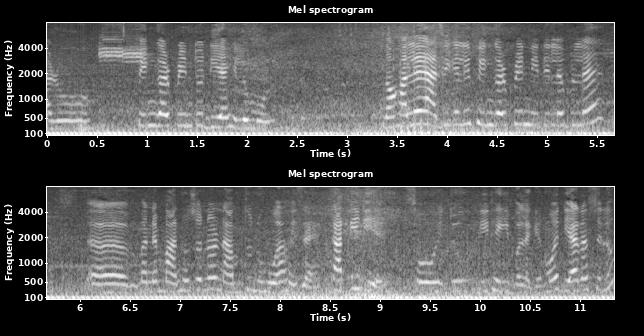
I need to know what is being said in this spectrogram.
আৰু ফিংগাৰ প্ৰিণ্টটো দি আহিলোঁ মোৰ। নহ'লে আজিকালি ফিংগাৰ প্ৰিণ্ট নিদিলে বোলে মানে মানুহজনৰ নামটো নোহোৱা হৈ যায় কাটি দিয়ে। চ' সেইটো দি থাকিব লাগে। মই দিয়া নাছিলোঁ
